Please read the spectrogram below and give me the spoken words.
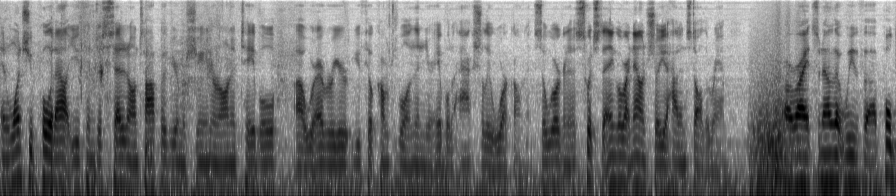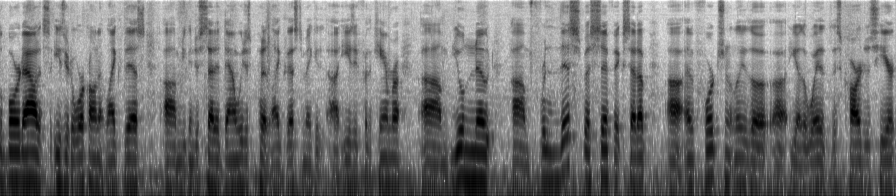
And once you pull it out you can just set it on top of your machine or on a table uh, wherever you you feel comfortable and then you're able to actually work on it. So we're going to switch the angle right now and show you how to install the RAM All right, so now that we've uh, pulled the board out, it's easier to work on it like this. Um, you can just set it down. We just put it like this to make it uh, easy for the camera. Um, you'll note um, for this specific setup, uh, unfortunately, the uh, you know the way that this card is here,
